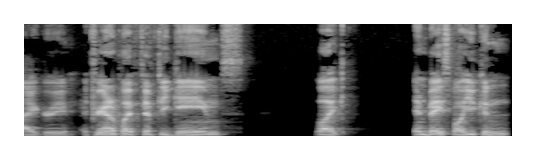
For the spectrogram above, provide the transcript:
I agree. If you're gonna play 50 games, like in baseball, you can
